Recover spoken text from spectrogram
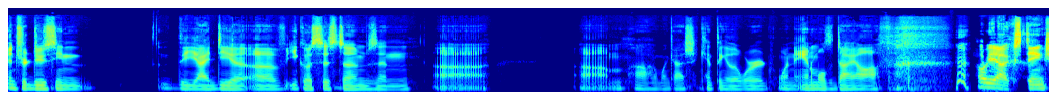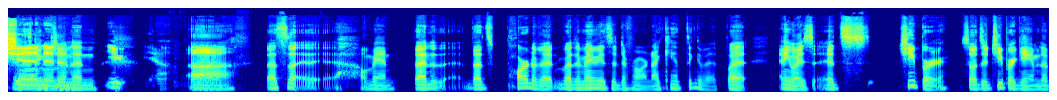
introducing the idea of ecosystems and uh, um, oh my gosh, I can't think of the word when animals die off. oh yeah, extinction, extinction and, and you, yeah, uh, right. that's not, oh man, that that's part of it, but maybe it's a different word. I can't think of it. But anyways, it's cheaper, so it's a cheaper game. The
